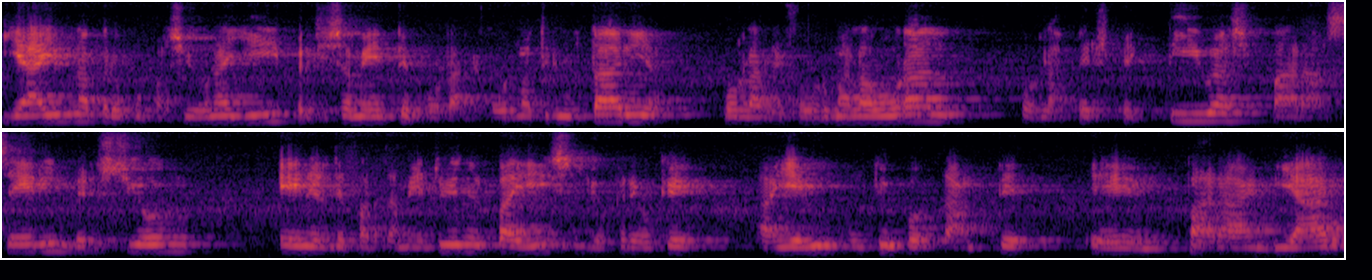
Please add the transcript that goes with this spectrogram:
Y hay una preocupación allí precisamente por la reforma tributaria, por la reforma laboral, por las perspectivas para hacer inversión en el departamento y en el país. Yo creo que ahí hay un punto importante eh, para enviar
